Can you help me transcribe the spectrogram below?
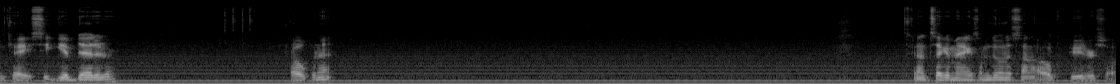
Okay, see Gib editor. Open it. It's gonna take a minute because I'm doing this on an old computer, so.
